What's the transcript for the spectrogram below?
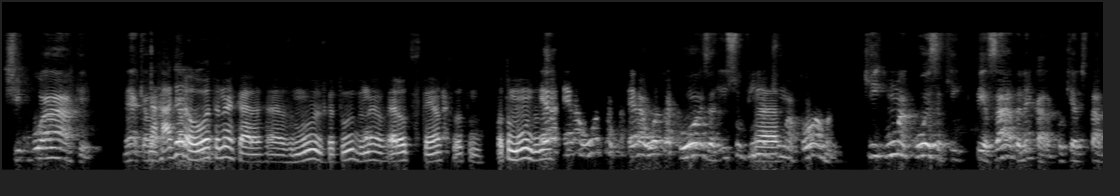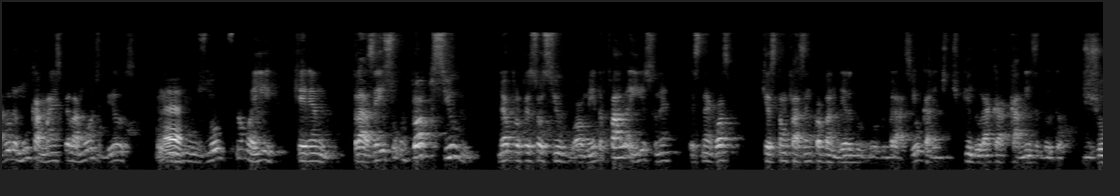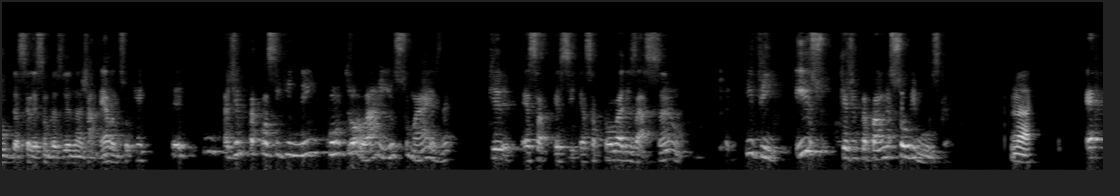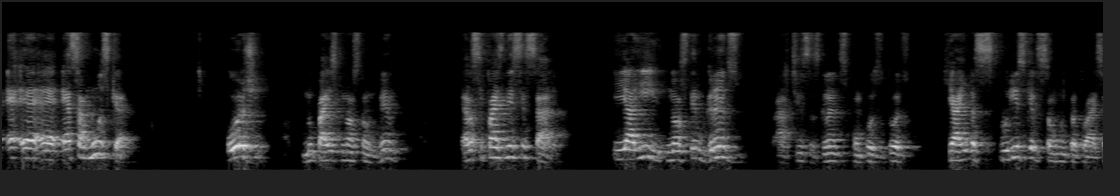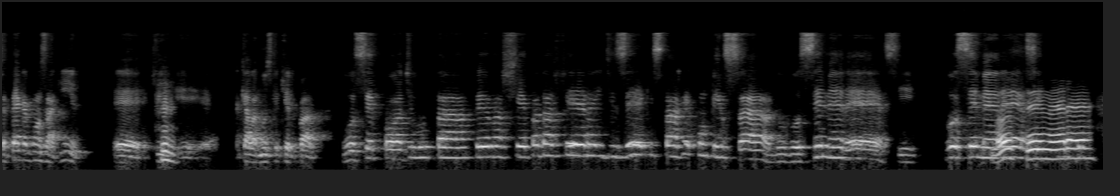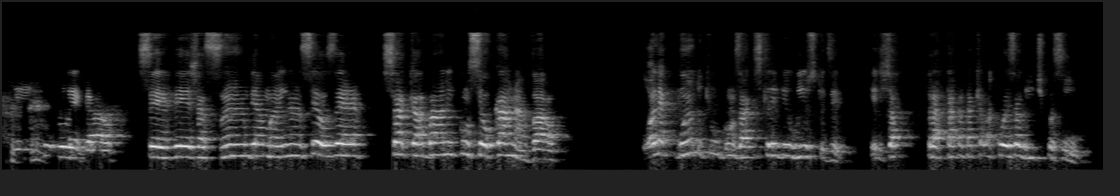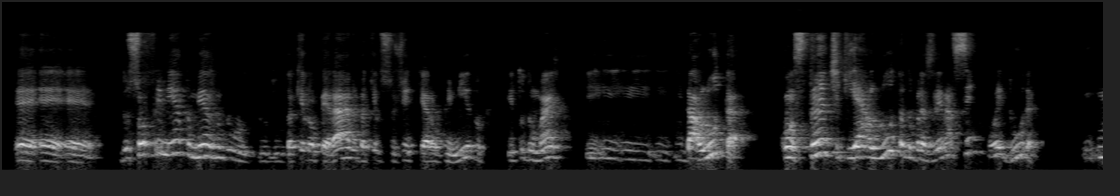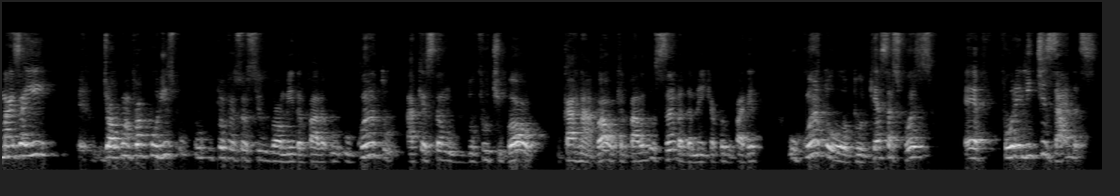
Chico Buarque, né? Aquela, a rádio era outra, né, cara? As músicas, tudo, né? Era outros tempos, outro, outro mundo, né? Era, era, outra, era outra coisa. Isso vinha é. de uma forma que uma coisa que pesada, né, cara? Porque a ditadura nunca mais, pelo amor de Deus, é. os loucos estão aí querendo trazer isso. O próprio Silvio, né, o professor Silvio Almeida fala isso, né? Esse negócio que eles estão fazendo com a bandeira do, do, do Brasil, cara, de, de, pendurar com a camisa do, de jogo da seleção brasileira na janela, não sei o quê a gente não está conseguindo nem controlar isso mais, né? Porque essa, esse, essa polarização. Enfim, isso que a gente está falando é sobre música. É. É, é, é, é, essa música, hoje, no país que nós estamos vivendo, ela se faz necessária. E aí nós temos grandes artistas, grandes compositores, que ainda, por isso que eles são muito atuais. Você pega Gonzaguinha, é, que, hum. aquela música que ele fala. Você pode lutar pela xepa da feira e dizer que está recompensado. Você merece. Você merece. Você merece. Tudo legal. Cerveja, samba, amanhã seu Zé se acabarem com seu carnaval. Olha quando que o Gonzaga escreveu isso, quer dizer, ele já tratava daquela coisa ali, tipo assim, é, é, é, do sofrimento mesmo do, do, daquele operário, daquele sujeito que era oprimido e tudo mais, e, e, e, e, da luta constante, que é a luta do brasileiro, ela sempre foi dura. Mas aí, de alguma forma, por isso o professor Silvio Almeida fala o, o quanto a questão do futebol, o carnaval, que ele fala do samba também, que é a coisa do pai dele, o quanto, Túlio, que essas coisas é, foram elitizadas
